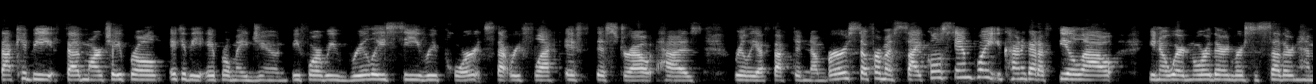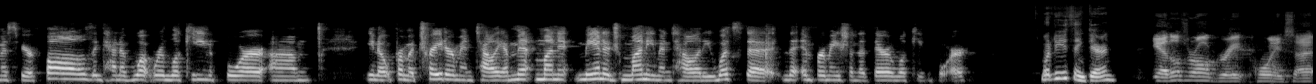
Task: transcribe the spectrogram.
That could be Feb, March, April. It could be April, May, June before we really see reports that reflect if this drought has really affected numbers. So from a cycle standpoint, you kind of got to feel out, you know, where northern versus southern hemisphere falls and kind of what we're looking for. Um, you know, from a trader mentality, a money, manage money mentality, what's the the information that they're looking for? What do you think, Darin? Yeah, those are all great points. I,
